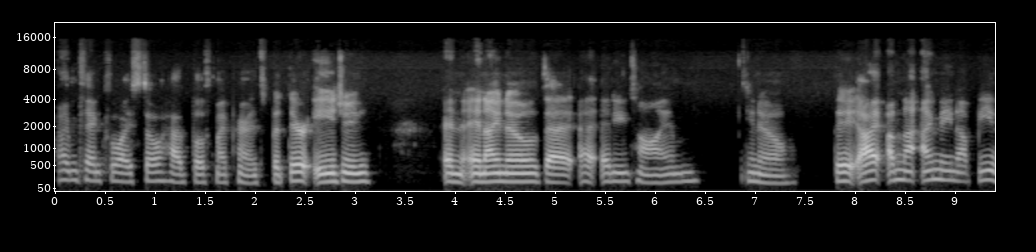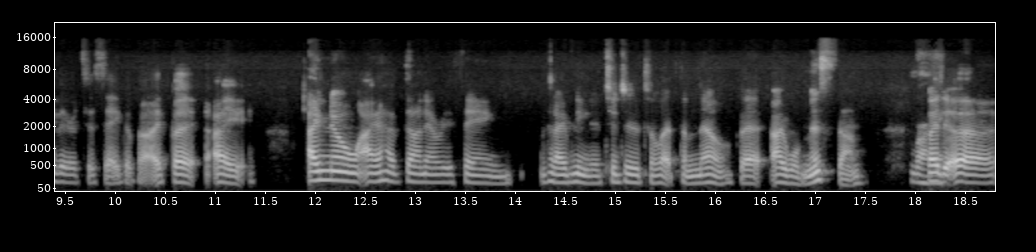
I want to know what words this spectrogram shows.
I'm thankful I still have both my parents, but they're aging, and and I know that at any time, you know, they, I, I'm not, I may not be there to say goodbye, but I, I know I have done everything that I've needed to do to let them know that I will miss them. right. But uh,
